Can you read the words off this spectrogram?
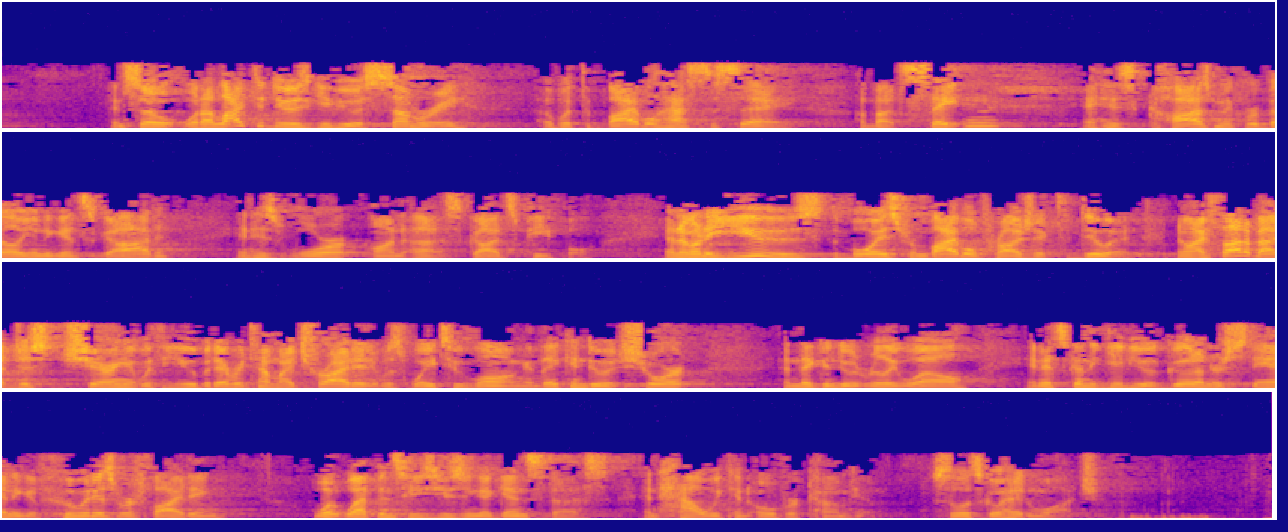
And so what I'd like to do is give you a summary of what the Bible has to say about Satan and his cosmic rebellion against God and his war on us, God's people. And I'm going to use the boys from Bible Project to do it. Now, I thought about just sharing it with you, but every time I tried it, it was way too long. And they can do it short, and they can do it really well. And it's going to give you a good understanding of who it is we're fighting, what weapons he's using against us, and how we can overcome him. So let's go ahead and watch.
